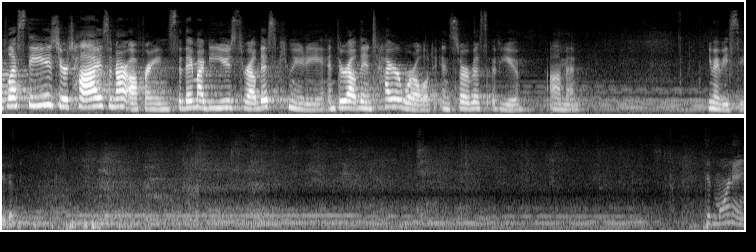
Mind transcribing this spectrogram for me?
God bless these, your tithes and our offerings, that they might be used throughout this community and throughout the entire world in service of you. Amen. You may be seated. Good morning.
